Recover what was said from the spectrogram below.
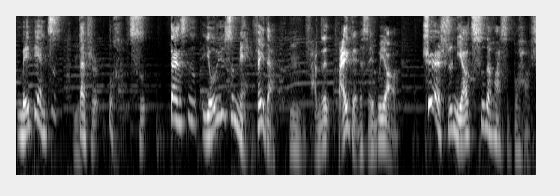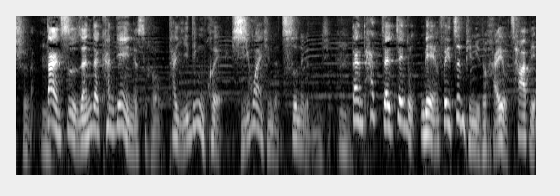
没变质，但是不好吃。但是由于是免费的，嗯，反正白给的谁不要啊？确实，你要吃的话是不好吃的。但是人在看电影的时候，他一定会习惯性的吃那个东西。嗯，但他在这种免费赠品里头还有差别，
